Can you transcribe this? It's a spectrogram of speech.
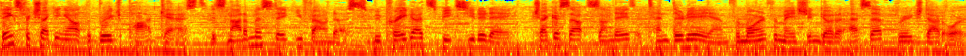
Thanks for checking out the Bridge Podcast. It's not a mistake you found us. We pray God speaks to you today. Check us out Sundays at 10:30 a.m. For more information, go to sfbridge.org.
